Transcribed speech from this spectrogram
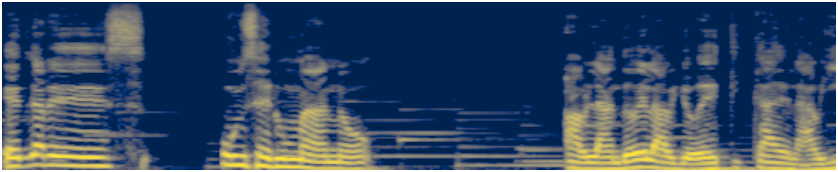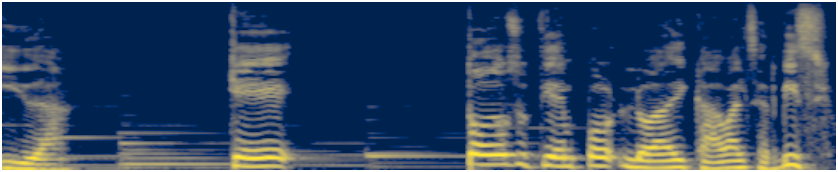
Edgar es un ser humano hablando de la bioética de la vida, que todo su tiempo lo ha dedicado al servicio.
